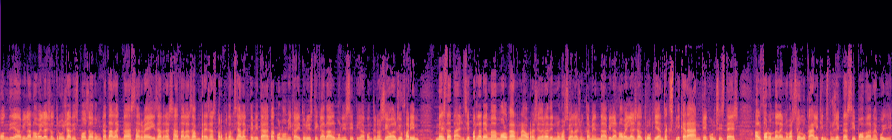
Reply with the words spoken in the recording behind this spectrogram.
Bon dia. Vilanova i la Geltrú ja disposa d'un catàleg de serveis adreçat a les empreses per potenciar l'activitat econòmica i turística del municipi. A continuació els hi oferim més detalls i parlarem amb Olga Arnau, regidora d'Innovació a l'Ajuntament de Vilanova i la Geltrú, qui ens explicarà en què consisteix el Fòrum de la Innovació Local i quins projectes s'hi poden acollir.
